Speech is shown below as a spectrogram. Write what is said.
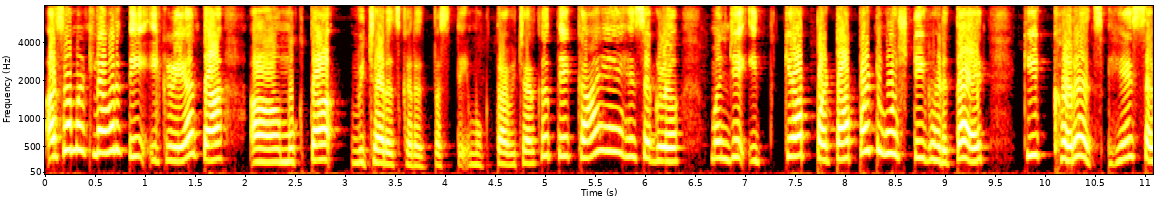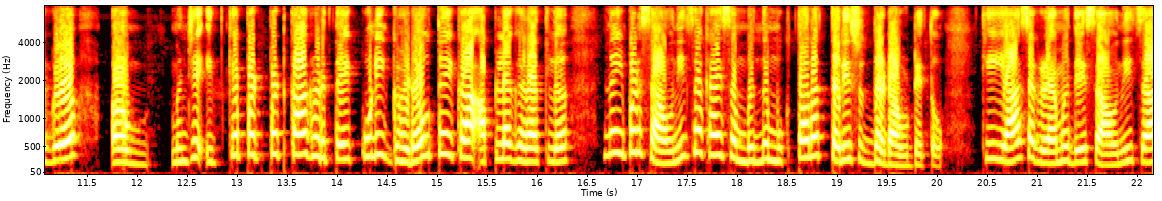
असं म्हटल्यावरती इकडे आता मुक्ता विचारच करत बसते. मुक्ता विचार करते काय आहे हे सगळं? म्हणजे इतक्या पटापट गोष्टी घडतायत की खरंच हे सगळं म्हणजे इतक्या पटपट का घडतंय? कुणी घडवतंय का आपल्या घरातलं? नाही पण सावनीचा काय संबंध? मुक्ताला तरीसुद्धा डाऊट येतो की या सगळ्यामध्ये सावनीचा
